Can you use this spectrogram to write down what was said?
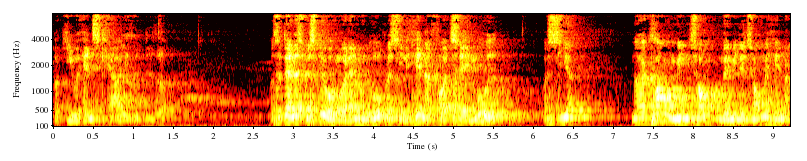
og give hans kærlighed videre. Og så dernæst beskriver hun, hvordan hun åbner sine hænder for at tage imod og siger, når jeg kommer mine tom, med mine tomme hænder,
